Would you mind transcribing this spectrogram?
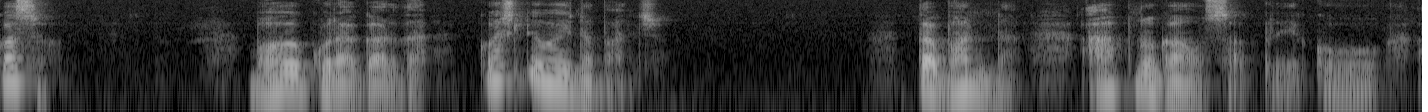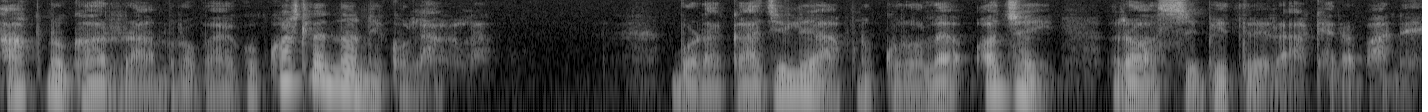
कसो? भएको कुरा गर्दा कसले होइन भन्छ? त भन्न आफ्नो गाउँ सप्रिएको आफ्नो घर राम्रो भएको कसलाई ननिको लाग्ला? बुढा काजीले आफ्नो कुरोलाई अझै रहस्यभित्रै राखेर भने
